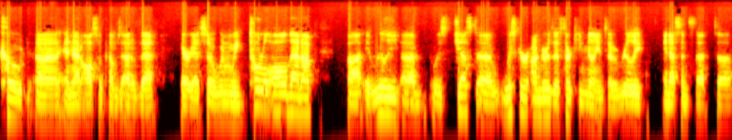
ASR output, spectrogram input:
code, uh, and that also comes out of that area. So when we total all that up, uh, it really um, was just a whisker under the 13 million. So really, in essence, that uh,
